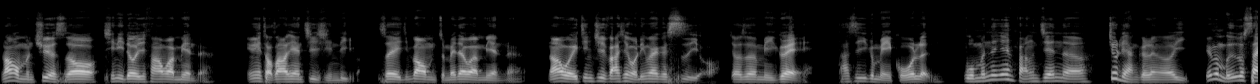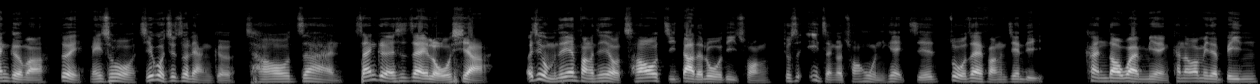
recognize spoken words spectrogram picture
然后我们去的时候，行李都已经放在外面了，因为早上要先寄行李嘛，所以已经帮我们准备在外面了。然后我一进去，发现我另外一个室友叫做米贵，他是一个美国人。我们那间房间呢，就两个人而已。原本不是说三个吗？对，没错。结果就这两个，超赞。三个人是在楼下，而且我们这间房间有超级大的落地窗，就是一整个窗户，你可以直接坐在房间里，看到外面，看到外面的冰，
